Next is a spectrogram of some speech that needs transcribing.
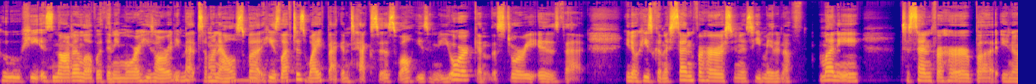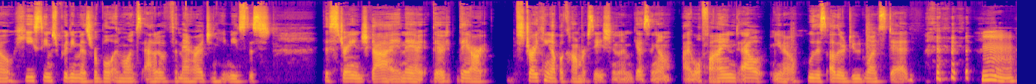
who he is not in love with anymore. He's already met someone else, but he's left his wife back in Texas while he's in New York. And the story is that you know, he's going to send for her as soon as he made enough money to send for her. But, you know, he seems pretty miserable and wants out of the marriage. And he meets this, this strange guy and they, they're, they are striking up a conversation. I'm guessing I'm, I will find out, you know, who this other dude wants dead. hmm.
